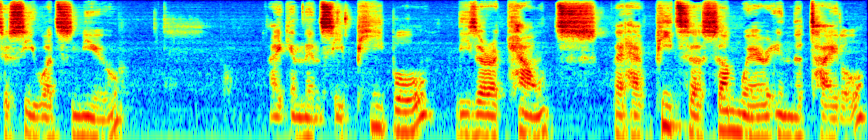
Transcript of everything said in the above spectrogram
to see what's new. I can then see people. These are accounts that have pizza somewhere in the title.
